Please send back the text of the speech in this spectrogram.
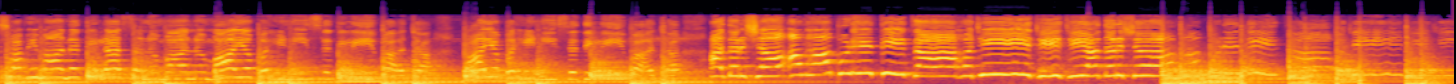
स्वाभिमान तिला सन्मान माय बहिणीस दिली वाचा काय बहिणीस दिली वाचा आदर्श आम्हा पुढे तिचा. हो जी जी जी आदर्श. आम्हा पुढे तिचा. हो जी जी जी.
